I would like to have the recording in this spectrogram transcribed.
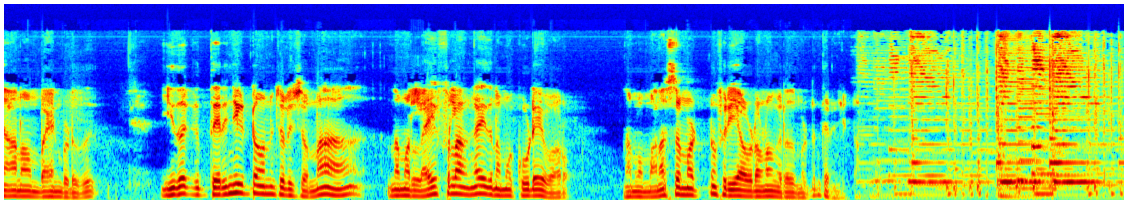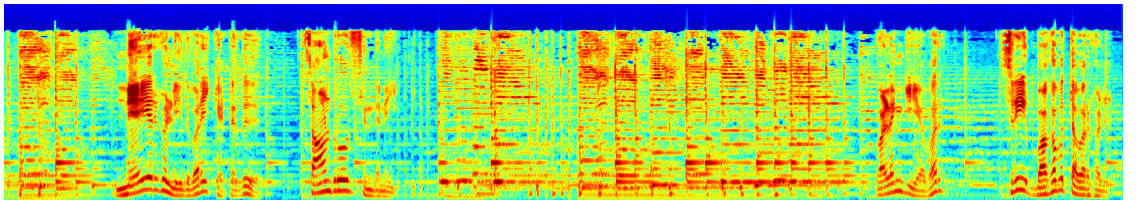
ஞானம் பயன்படுது. இதுக்கு தெரிஞ்சுக்கிட்டோம்னு சொல்லி சொன்னால் நம்ம லைஃப் லாங்காக இது நம்ம கூட வரும். நம்ம மனசை மட்டும் ஃப்ரீயாக விடணுங்கிறது மட்டும் தெரிஞ்சுக்கலாம் நேயர்கள் இதுவரை கேட்டது சான்றோர் சிந்தனை. வழங்கியவர் ஸ்ரீ பகவத் அவர்கள்.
